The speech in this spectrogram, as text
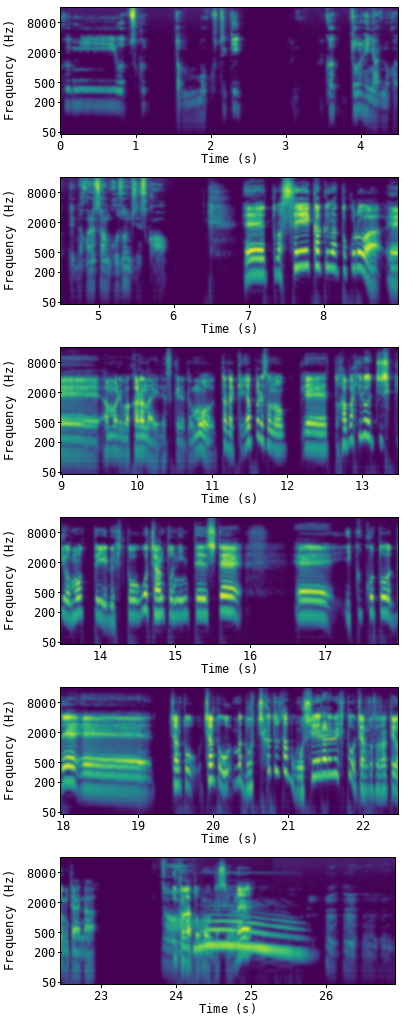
組みを作った目的がどの辺にあるのかって中根さんご存知ですか？えーっと、まあ、正確なところは、えーあんまりわからないですけれども、ただ、やっぱりその、えーっと、幅広い知識を持っている人をちゃんと認定して、えーいくことで、えーちゃんと、ちゃんと、まあ、どっちかというと多分教えられる人をちゃんと育てようみたいな意図だと思うんですよね。うーんうんうんうんうん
